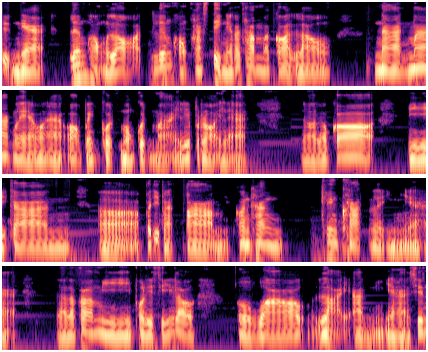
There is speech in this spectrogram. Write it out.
ถึงเนี่ยเรื่องของหลอดเรื่องของพลาสติกเนี่ยก็ทำมาก่อนเรา นานมากแล้วฮะออกเป็นกฎมงกฎหมายเรียบร้อยแล้วเนาะแล้วก็มีการปฏิบัติตามค่อนข้างเคร่งครัดอะไรอย่างเงี้ยฮะแล้วก็มี policy ที่เราโอ้ว้าวหลายอันนี้ฮะเช่น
